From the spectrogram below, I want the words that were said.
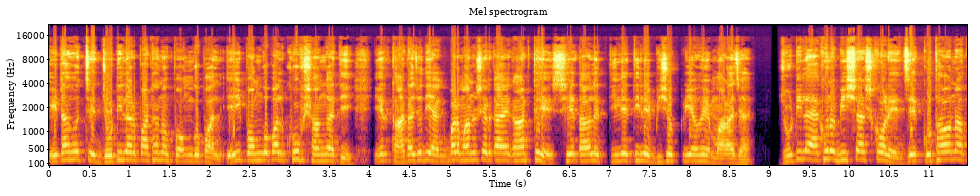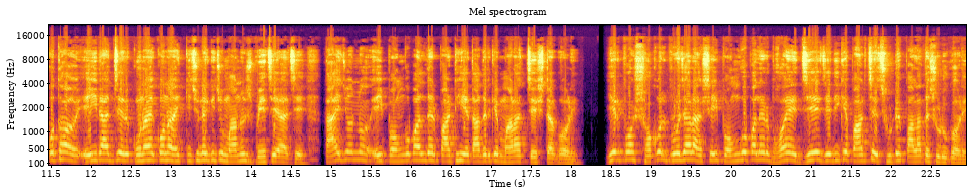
এটা হচ্ছে জটিলার পাঠানো পঙ্গপাল। এই পঙ্গপাল খুব সাংঘাতিক। এর কাঁটা যদি একবার মানুষের গায়ে গাঁটতে সে তাহলে তিলে তিলে বিষক্রিয়া হয়ে মারা যায়। জটিলা এখনও বিশ্বাস করে যে কোথাও না কোথাও এই রাজ্যের কোনায় কোনায় কিছু না কিছু মানুষ বেঁচে আছে। তাই জন্য এই পঙ্গপালদের পাঠিয়ে তাদেরকে মারার চেষ্টা করে। এরপর সকল প্রজারা সেই পঙ্গপালের ভয়ে যে যেদিকে পারছে ছুটে পালাতে শুরু করে।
